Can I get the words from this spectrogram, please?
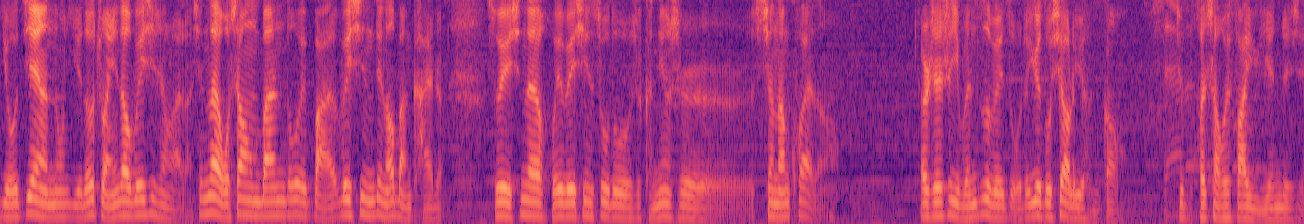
邮件东西也都转移到微信上来了。现在我上班都会把微信电脑版开着，所以现在回微信速度是肯定是相当快的，而且是以文字为主，这阅读效率也很高，就很少会发语音这些。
